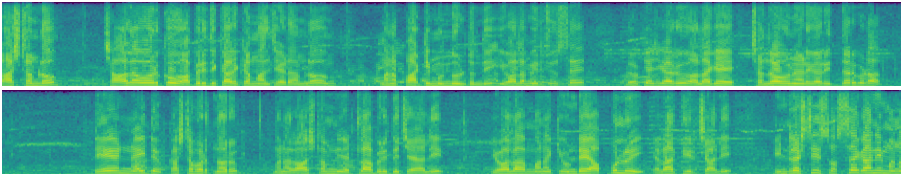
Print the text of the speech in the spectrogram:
రాష్ట్రంలో చాలా వరకు అభివృద్ధి కార్యక్రమాలు చేయడంలో మన పార్టీ ముందు ఉంటుంది ఇవాళ మీరు చూస్తే లోకేష్ గారు అలాగే చంద్రబాబు నాయుడు గారు ఇద్దరు కూడా డే అండ్ నైట్ కష్టపడుతున్నారు. మన రాష్ట్రంని ఎట్లా అభివృద్ధి చేయాలి? ఇవాళ మనకి ఉండే అప్పుల్ని ఎలా తీర్చాలి? ఇండస్ట్రీస్ వస్తే కానీ మన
